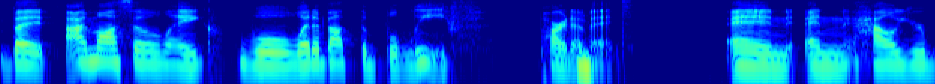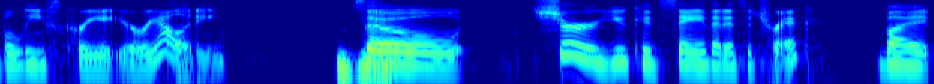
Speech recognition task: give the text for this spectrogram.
But I'm also like, well, what about the belief part of it? And and how your beliefs create your reality. Hmm So, sure, you could say that it's a trick, but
